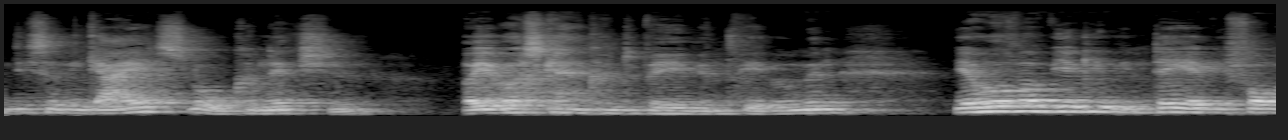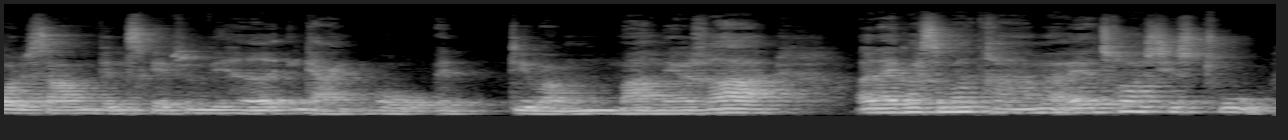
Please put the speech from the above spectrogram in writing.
ligesom jeg slog connection. Og jeg vil også gerne komme tilbage i venskabet, men jeg håber virkelig en dag, at vi får det samme venskab, som vi havde en gang, hvor at det var meget mere rart, og der ikke var så meget drama. Og jeg tror også, jeg stod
